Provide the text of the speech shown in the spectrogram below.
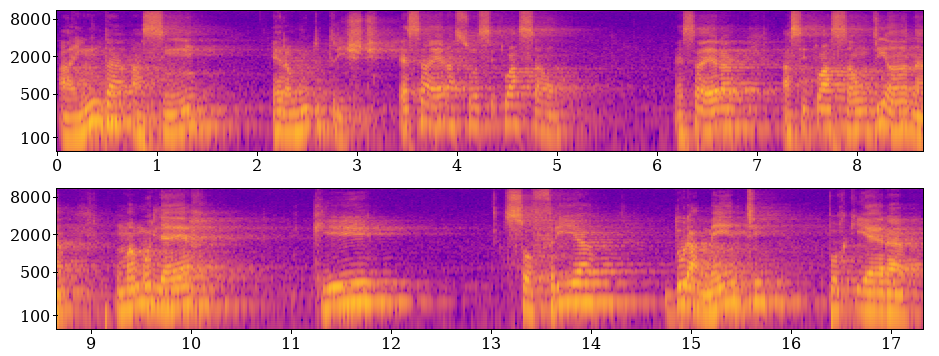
ainda assim, era muito triste. Essa era a sua situação. Essa era a situação de Ana, uma mulher que sofria duramente porque era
